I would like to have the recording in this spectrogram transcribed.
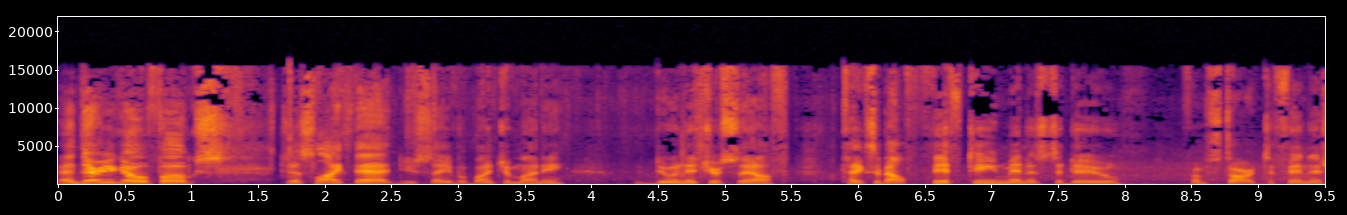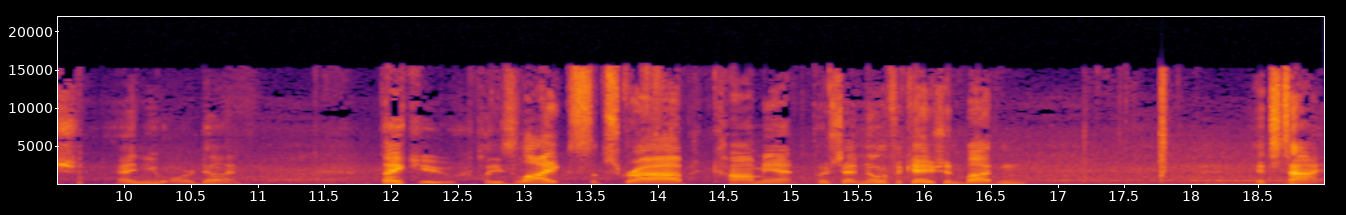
And there you go, folks. Just like that, you save a bunch of money doing it yourself. Takes about 15 minutes to do from start to finish and you are done. Thank you. Please like, subscribe, comment, push that notification button. It's time.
